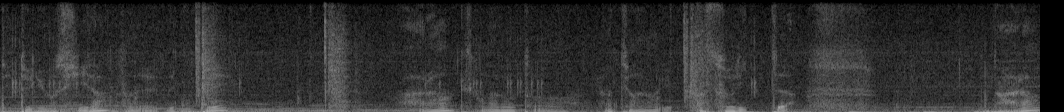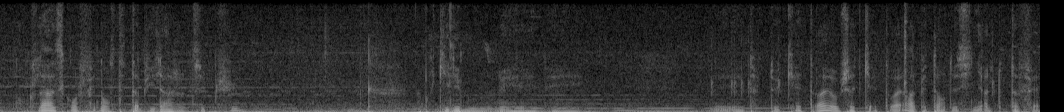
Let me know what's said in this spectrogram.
Des tenues aussi là, ça va démonter. Voilà, qu'est-ce qu'on a d'autre? Intérieur insolite. Voilà, donc là, est-ce qu'on le fait dans cet établi-là? Je ne sais plus. Les, les, trucs de quête, ouais, objet de quête, ouais, répéteur de signal, tout à fait.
